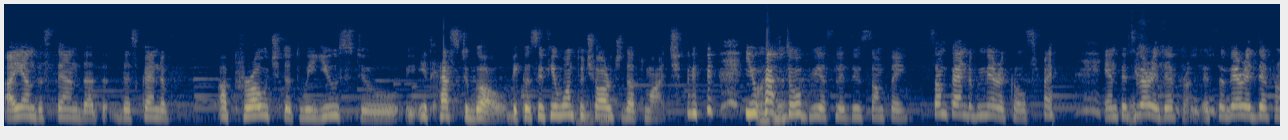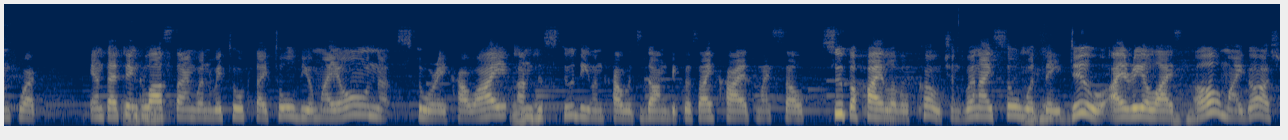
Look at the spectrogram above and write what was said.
I understand that this kind of approach that we used to it has to go because if you want to mm-hmm. charge that much you mm-hmm. have to obviously do something some kind of miracles right and it's very different it's a very different work and i think mm-hmm. last time when we talked i told you my own story how i mm-hmm. understood even how it's done because i hired myself super high level coach and when i saw what mm-hmm. they do i realized mm-hmm. oh my gosh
